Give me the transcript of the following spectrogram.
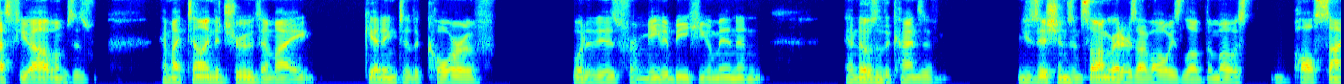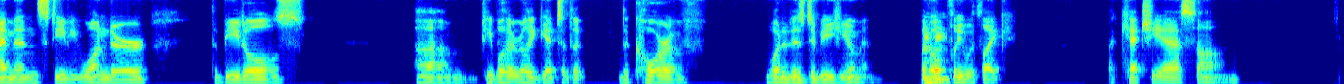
last few albums is am I telling the truth? Am I getting to the core of what it is for me to be human and and those are the kinds of musicians and songwriters I've always loved the most. Paul Simon, Stevie Wonder, the Beatles, um, people that really get to the the core of what it is to be human, but mm-hmm. hopefully with like a catchy ass song.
